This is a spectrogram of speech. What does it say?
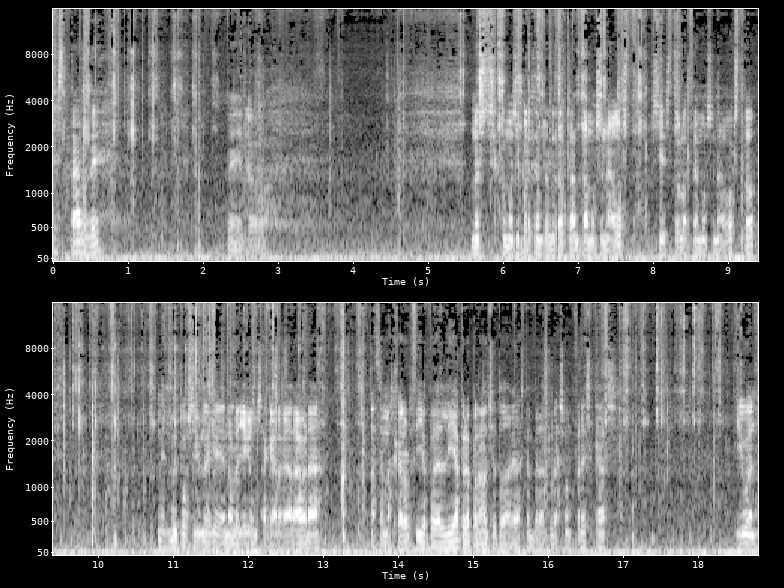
es tarde, pero no es como si, por ejemplo, lo trasplantamos en agosto. Si esto lo hacemos en agosto, es muy posible que no lo lleguemos a cargar. Ahora hace más calorcillo por el día, pero por la noche todavía las temperaturas son frescas. Y bueno,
